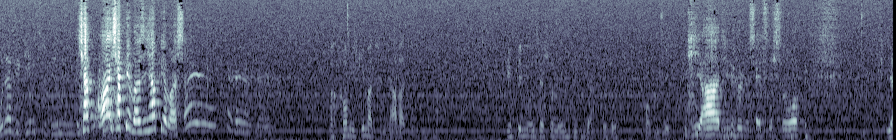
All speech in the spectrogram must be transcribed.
Oder wir gehen zu den... Ich hab, oh, ich hab hier was, ich hab hier was. Ach komm, ich geh mal zu den Lavaseen. Wir finden uns ja schon irgendwie wieder. Hoffentlich. Ja, die Höhle ist jetzt nicht so. Ja,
